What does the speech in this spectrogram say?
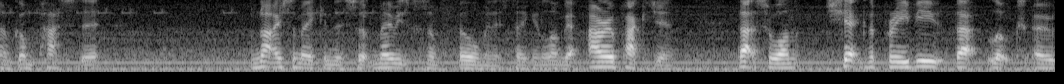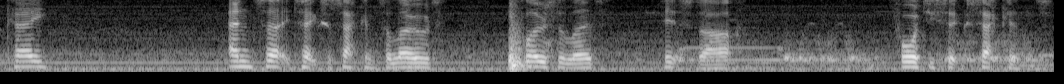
I've gone past it. I'm not actually making this up maybe it's because I'm filming it's taking longer. Arrow packaging that's the one. Check the preview that looks okay. Enter it takes a second to load. Close the lid hit start. 46 seconds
